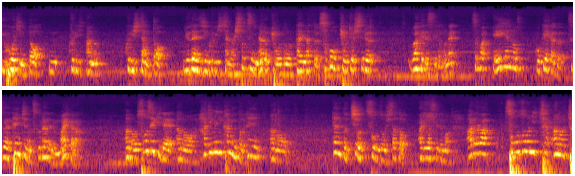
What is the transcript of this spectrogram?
違法人とクリあのクリスチャンとユダヤ人クリスチャンが一つになる共同体だとそこを強調しているわけですけどもね。それは永遠のご計画。それから天地の作られる前から。あの創世記であの初めに神と天あの天と地を創造したとありますけどもあれは創造に着あの着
